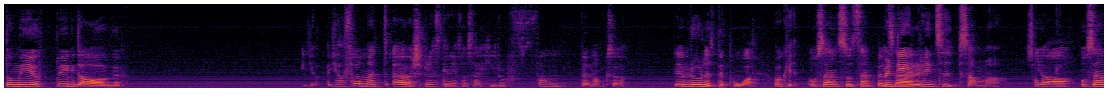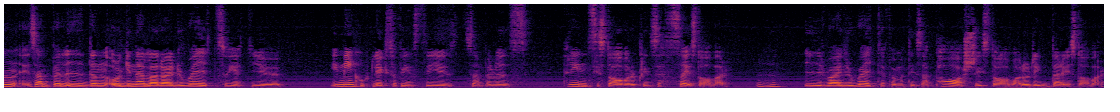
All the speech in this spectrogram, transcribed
De är ju uppbyggda av... Jag, har för mig att översteprästen heter så här hierofanten också. Det beror lite på. Okej, Och sen så exempel men det är i princip samma sak. Ja, och sen exempel i den originella Rider Waite så heter ju... I min kortlek så finns det ju exempelvis prins i stavar och prinsessa i stavar. I Rider Waite har jag för mig att är page i stavar och riddare i stavar.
